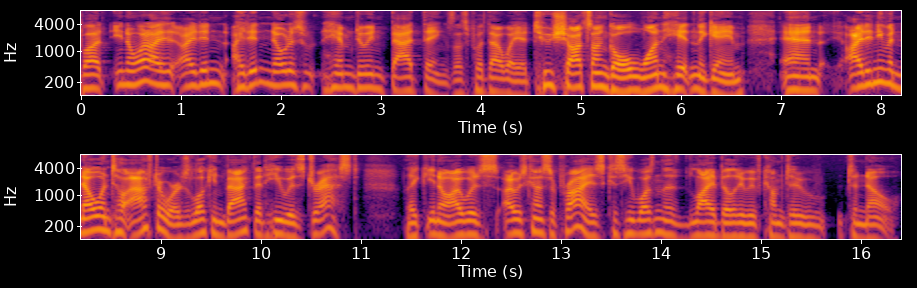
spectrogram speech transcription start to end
But you know what? I, I didn't I didn't notice him doing bad things. Let's put it that way. He had two shots on goal, one hit in the game, and I didn't even know until afterwards, looking back, that he was dressed. Like you know, I was I was kind of surprised because he wasn't the liability we've come to to know.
